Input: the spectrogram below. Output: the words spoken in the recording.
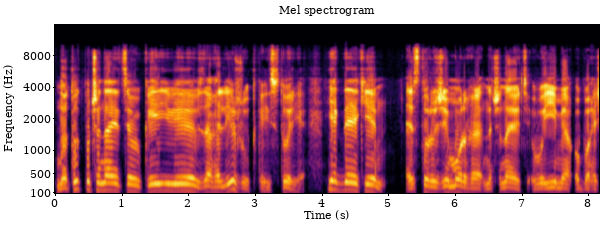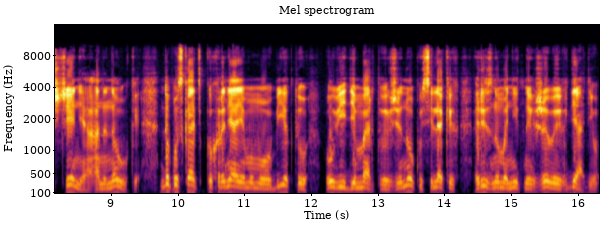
Но тут починається в Києві взагалі жутка історія, як деякі сторожі морга починають во ім'я обогащення, а не науки, допускати к охороняємому об'єкту у віді мертвих жінок усіляких різноманітних живих дядів,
